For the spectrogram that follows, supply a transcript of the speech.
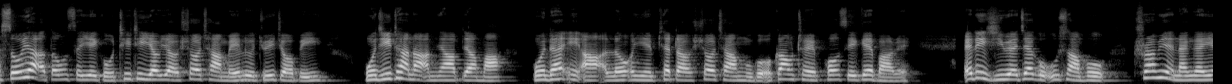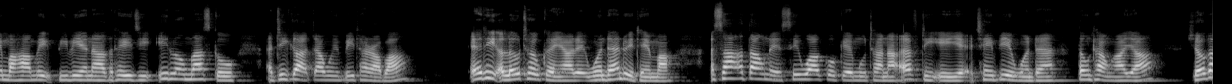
အစိုးရအသုံးစရိတ်ကိုထိထိရောက်ရောက်ရှော့ချမယ်လို့ကြွေးကြော်ပြီးဝန်ကြီးဌာနအများအပြားမှာဝန်ထမ်းအင်အားအလုံးအရင်ဖြတ်တောက်ရှော့ချမှုကိုအကောင့်ထဲဖော်စေခဲ့ပါတယ်။အဲ့ဒီရည်ရွယ်ချက်ကိုဥဆောင်ဖို့ Trump ရဲ့နိုင်ငံရေးမဟာမိတ်ဘီလီယံနာတထေးကြီး Elon Musk ကိုအဓိကတာဝန်ပေးထားတာပါ။အဲ့ဒီအလုတ်ထုတ်ခံရတဲ့ဝန်ထမ်းတွေထဲမှာအစားအသောက်နဲ့ဆေးဝါးကုတ်ကဲမှုဌာန FDA ရဲ့အချိန်ပြည့်ဝန်ထမ်း3500 ယောဂ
